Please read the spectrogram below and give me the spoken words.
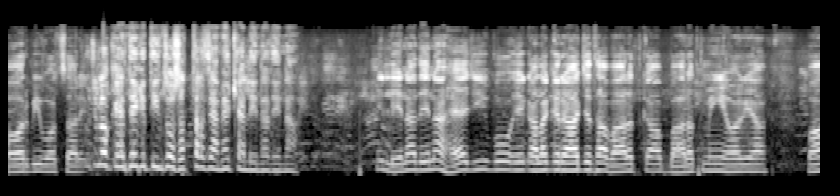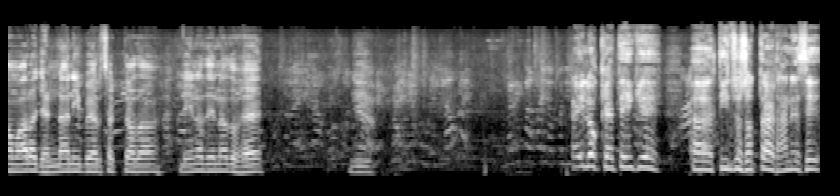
और भी बहुत सारे। कुछ लोग कहते हैं कि 370 से हमें क्या लेना देना? नहीं लेना देना है जी वो एक अलग राज्य था भारत का अब भारत में ही हो गया। वहाँ हमारा झंडा नहीं पैर सकता था। लेना देना तो है। जी। कई लोग कहते हैं कि तीन सौ सत्तर हटाने से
